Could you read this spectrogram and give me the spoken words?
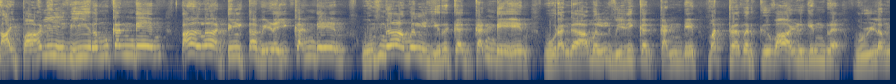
தாய்ப்பாலில் வீரம் கண்டேன் தாலாட்டில் தமிழை கண்டேன் உண்ணாமல் இருக்க கண்டேன் உறங்காமல் விழிக்க கண்டேன் மற்றவர்க்கு வாழுகின்ற உள்ளம்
